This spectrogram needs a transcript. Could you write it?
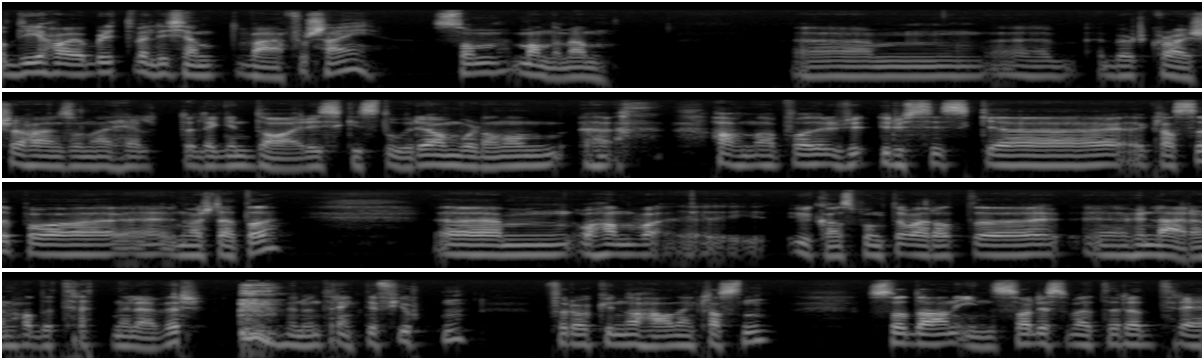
Og de har jo blitt veldig kjent hver for seg som mannemenn. Um, uh, Bert Kreischer har en sånn helt legendarisk historie om hvordan han uh, havna på ru russisk klasse på universitetet. Um, og var, Utgangspunktet var at hun læreren hadde 13 elever, men hun trengte 14 for å kunne ha den klassen. Så da han innså liksom etter tre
